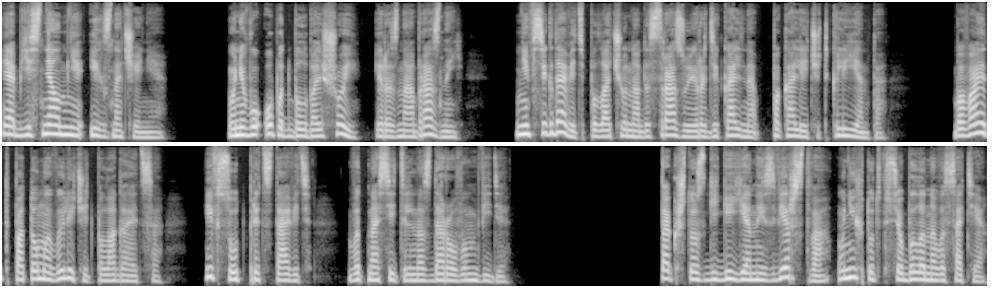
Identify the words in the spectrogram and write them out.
и объяснял мне их значение. У него опыт был большой и разнообразный. Не всегда ведь палачу надо сразу и радикально покалечить клиента. Бывает, потом и вылечить полагается, и в суд представить в относительно здоровом виде. Так что с гигиеной зверства у них тут все было на высоте.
